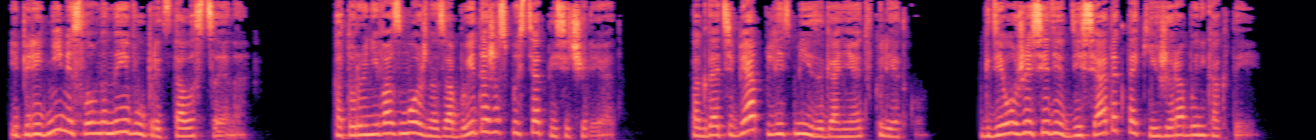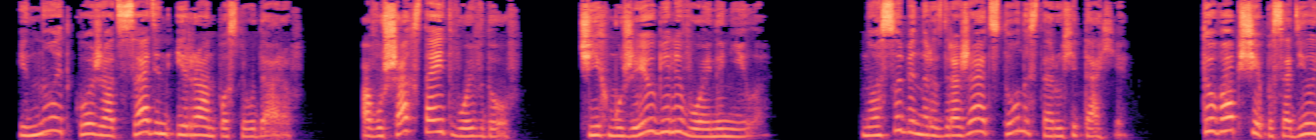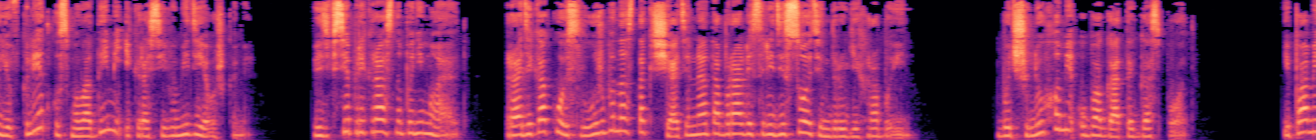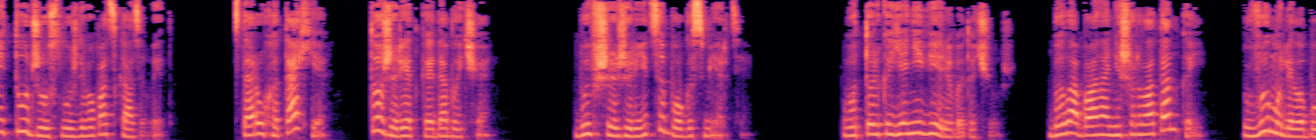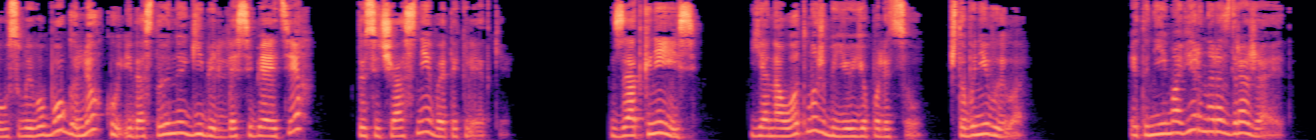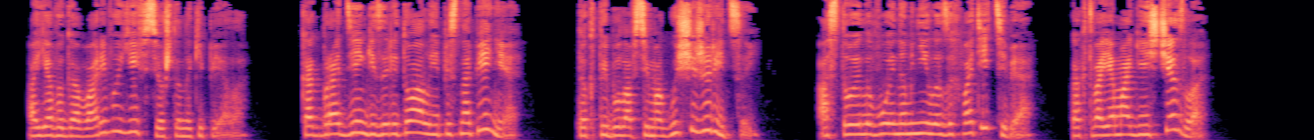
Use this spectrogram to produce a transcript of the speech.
и перед ними словно наяву предстала сцена, которую невозможно забыть даже спустя тысячи лет, когда тебя плетьми загоняют в клетку, где уже сидит десяток таких же рабынь, как ты, и ноет кожа от ссадин и ран после ударов, а в ушах стоит вой вдов, чьих мужей убили воины Нила. Но особенно раздражают стоны старухи Тахи, кто вообще посадил ее в клетку с молодыми и красивыми девушками? Ведь все прекрасно понимают, ради какой службы нас так тщательно отобрали среди сотен других рабынь. Быть шлюхами у богатых господ. И память тут же услужливо подсказывает. Старуха Тахи тоже редкая добыча. Бывшая жрица бога смерти. Вот только я не верю в эту чушь. Была бы она не шарлатанкой, вымолила бы у своего бога легкую и достойную гибель для себя и тех, кто сейчас с ней в этой клетке. «Заткнись!» Я наотмашь бью ее по лицу, чтобы не выла. Это неимоверно раздражает, а я выговариваю ей все, что накипело. Как брать деньги за ритуалы и песнопения? Так ты была всемогущей жрицей. А стоило воинам Нила захватить тебя, как твоя магия исчезла?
